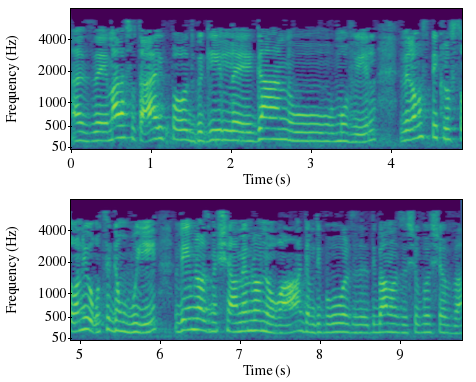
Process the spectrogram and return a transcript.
אז אה, מה לעשות, האייפוד בגיל אה, גן הוא מוביל, ולא מספיק לו סוני, הוא רוצה גם ווי, ואם לא, אז משעמם לו נורא, גם דיברו על זה, דיברנו על זה שבוע שעבר.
